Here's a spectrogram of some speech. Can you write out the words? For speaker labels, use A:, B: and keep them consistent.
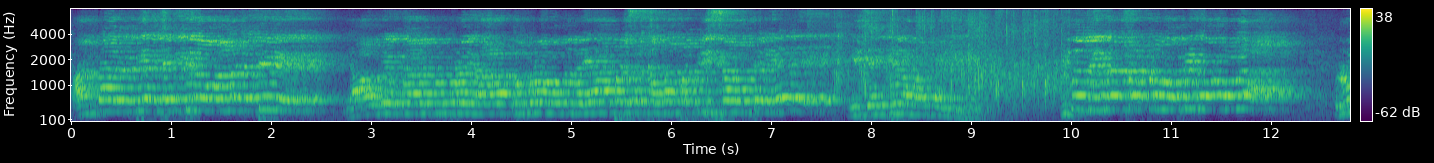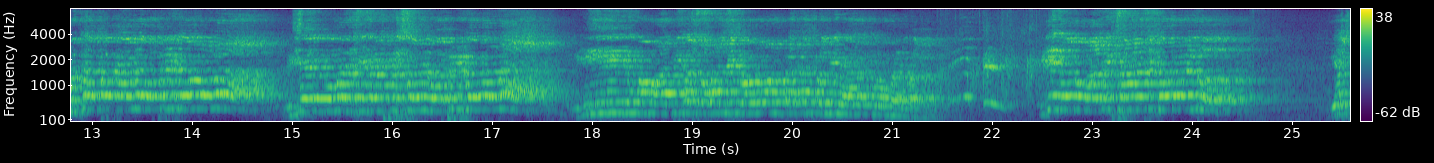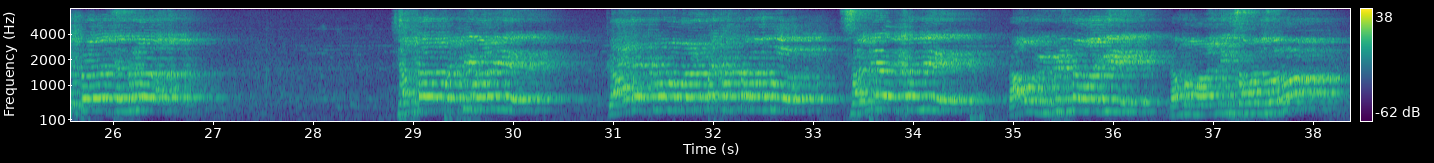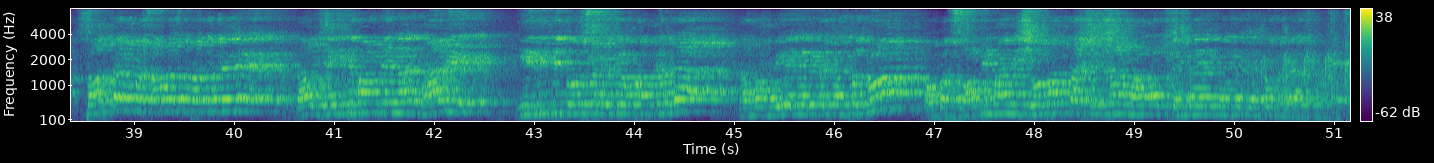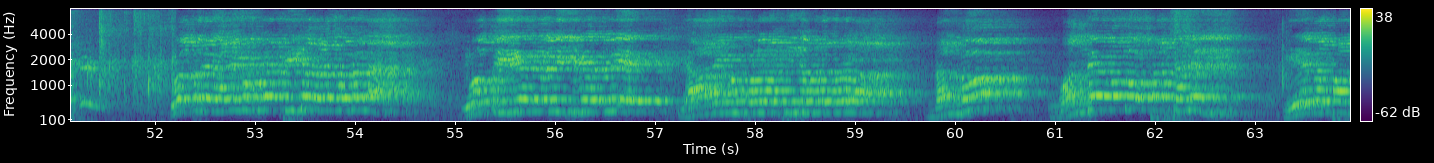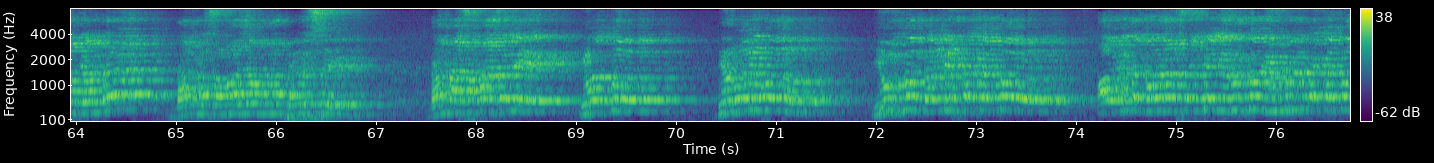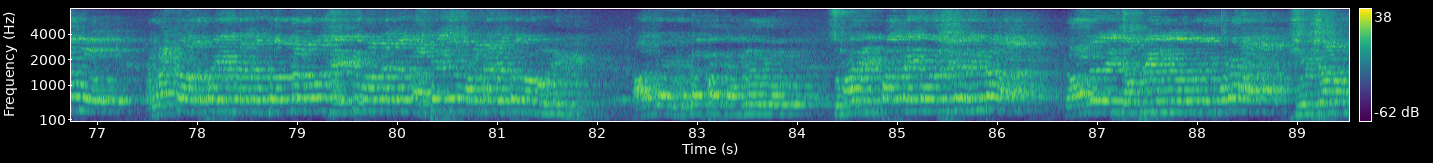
A: ಅಂತ ವ್ಯಕ್ತಿಯ ಜಗತ್ತಿಗೆ ಯಾವುದೇ ಕಾರಣಕ್ಕೂ ಕೂಡ ಯಾರ ಕೂಡ ಒಂದು ಚಂದ ಅಂತ ಹೇಳಿ ಈ ಜಗತ್ತಿನ ಮಾಡ್ತಾ ಇದ್ದೀವಿ. ಇದು ಲಿಂಗರಾಜ್ ಸರ್ಕಾರ ರುದ್ರಪ್ಪ ಕಾಂಗ್ರೆ ವಿಜಯ್ ಕುಮಾರ್ ಶ್ರೀರಾಮಕೃಷ್ಣ ಇಡೀ ನಿಮ್ಮ ಮಾತಿಗ ಸಮಾಜ ಗೌರವ ಅಂತಕ್ಕಂಥ ನೀವು ಯಾರು ಕೂಡ ಮಾಡಬಾರ್ದು ಇಡೀ ನಮ್ಮ ಮಾದಿಗ ಸಮಾಜ ಗೌರವ ಎಷ್ಟೋ ಜನರು ಇದು ಮಾಡ್ತೇನೆ ಮಾಡಿ ಈ ರೀತಿ ತೋರಿಸಬೇಕಪ್ಪ ಅಂತ ನಮ್ಮ ಮೈಯಲ್ಲಿರ್ತಕ್ಕಂಥದ್ದು ಒಬ್ಬ ಸ್ವಾಭಿಮಾನಿ ಶಿವಭಕ್ತ ಶಿಕ್ಷಣ ಮಹಾರಾಜ್ ಚೆನ್ನೈ ಅಂತಕ್ಕಂಥದ್ದು ಯಾರು ಇವತ್ತು ಯಾರಿಗೂ ಕೂಡ ಟೀಕೆ ಮಾಡೋಕ್ಕಾಗಲ್ಲ ಇವತ್ತು ಹಿರಿಯರಲ್ಲಿ, ಕಿರಿಯರಲ್ಲಿ ಯಾರಿಗೂ ಕೂಡ ಟೀಕೆ ಮಾಡೋದಲ್ಲ ನಂದು ಒಂದೇ ಒಂದು ಒಪ್ಪ ಚಾಲೆಂಜ್ ಏನಪ್ಪ ಅಂತ ಹೇಳಿದ್ರೆ, ನನ್ನ ಸಮಾಜವನ್ನು ಬೆಳೆಸಬೇಕು. 学生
